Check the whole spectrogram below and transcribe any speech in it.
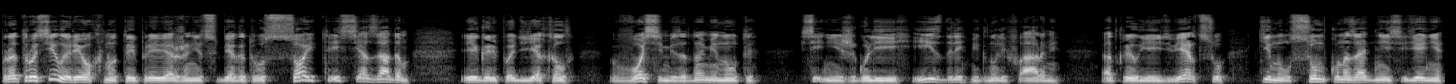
протрусил рехнутый приверженец бега трусой, тряся задом. Игорь подъехал в восемь без одной минуты. Синие «Жигули» издали мигнули фарами. Открыл ей дверцу, кинул сумку на заднее сиденье,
